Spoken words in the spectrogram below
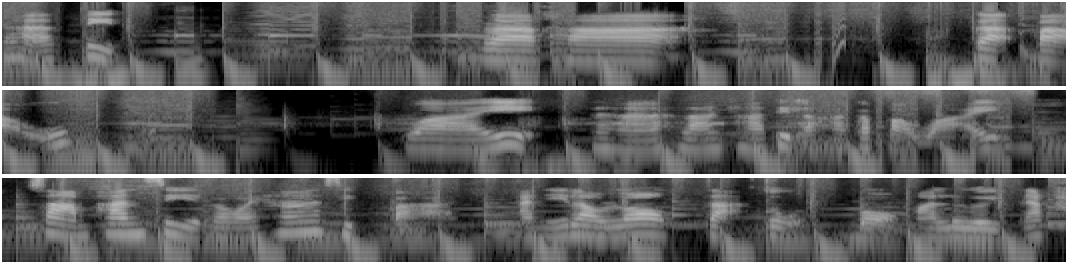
นะคะติด ราคากระเป๋า ไว้นะคะร้านค้าติดราคากระเป๋าไว้ 3,450 บาท อันนี้เราลอกจากโจทย์บอกมาเลยนะค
